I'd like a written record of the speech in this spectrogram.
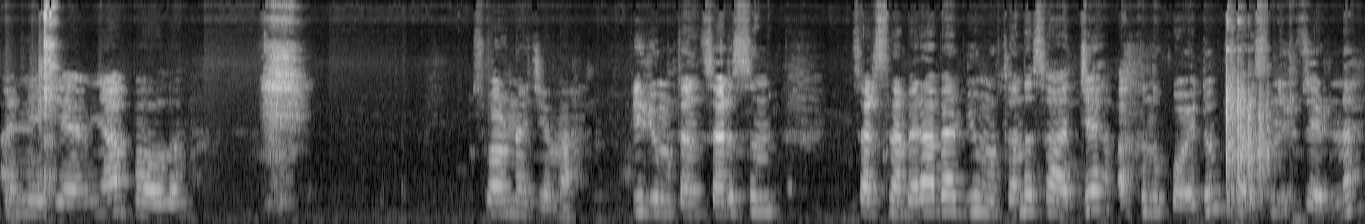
Anneciğim ne yapalım? Sonracığıma bir yumurtanın sarısını sarısına beraber bir yumurtanın da sadece akını koydum sarısının üzerine.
